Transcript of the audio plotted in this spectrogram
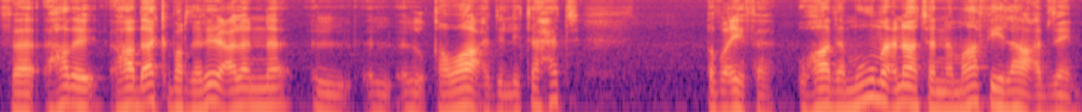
فهذا هذا أكبر دليل على أن ال- ال- القواعد اللي تحت ضعيفة. وهذا مو معناته إنه ما في لاعب زين.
